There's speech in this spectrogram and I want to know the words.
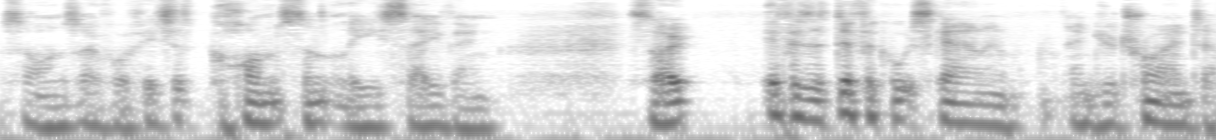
so on and so forth. It's just constantly saving. So if it's a difficult scan and you're trying to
